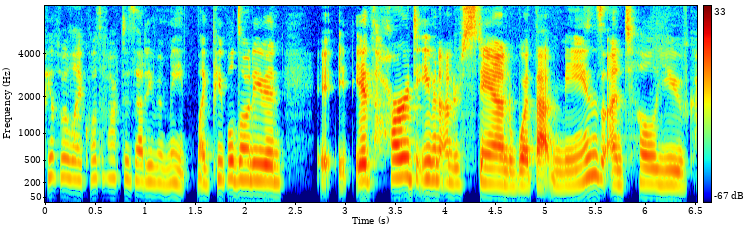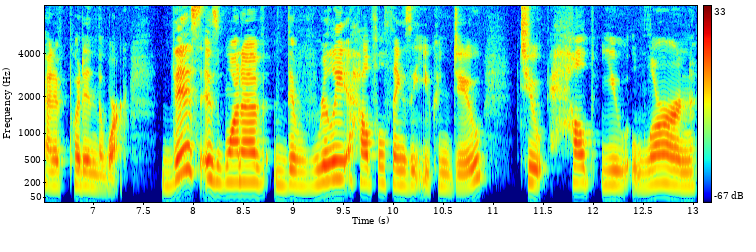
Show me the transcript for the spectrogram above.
people are like, what the fuck does that even mean? Like, people don't even, it, it's hard to even understand what that means until you've kind of put in the work. This is one of the really helpful things that you can do to help you learn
